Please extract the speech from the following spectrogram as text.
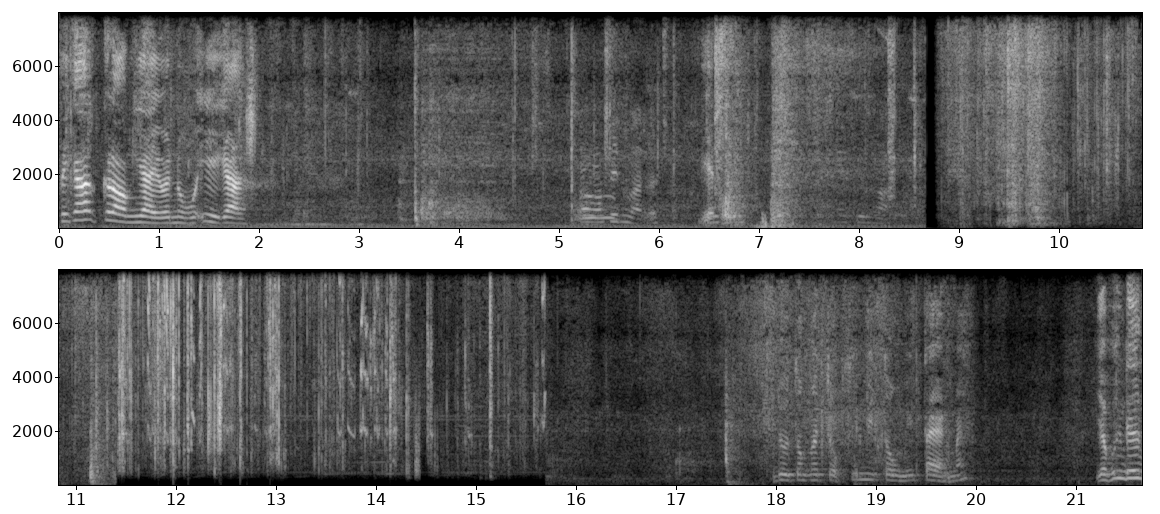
พี่ก็กล่องใหญ่กว่าหนูอีกอะ Ja, man filmar det. yes ดูตรงกระจกที่มีตรงมีแตกไหม อย่าเพิ่งดึง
